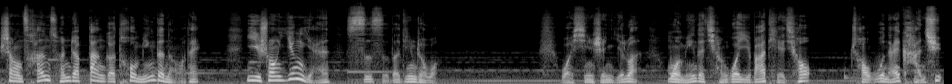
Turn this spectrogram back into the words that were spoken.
上残存着半个透明的脑袋，一双鹰眼死死地盯着我。我心神一乱，莫名的抢过一把铁锹，朝吴乃砍去。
